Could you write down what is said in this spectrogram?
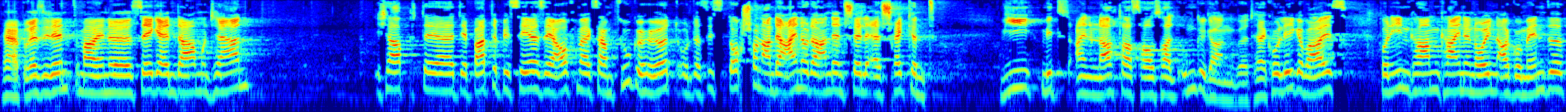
Herr Präsident, meine sehr geehrten Damen und Herren! Ich habe der Debatte bisher sehr aufmerksam zugehört, und es ist doch schon an der einen oder anderen Stelle erschreckend, wie mit einem Nachtragshaushalt umgegangen wird. Herr Kollege Weiß, von Ihnen kamen keine neuen Argumente.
